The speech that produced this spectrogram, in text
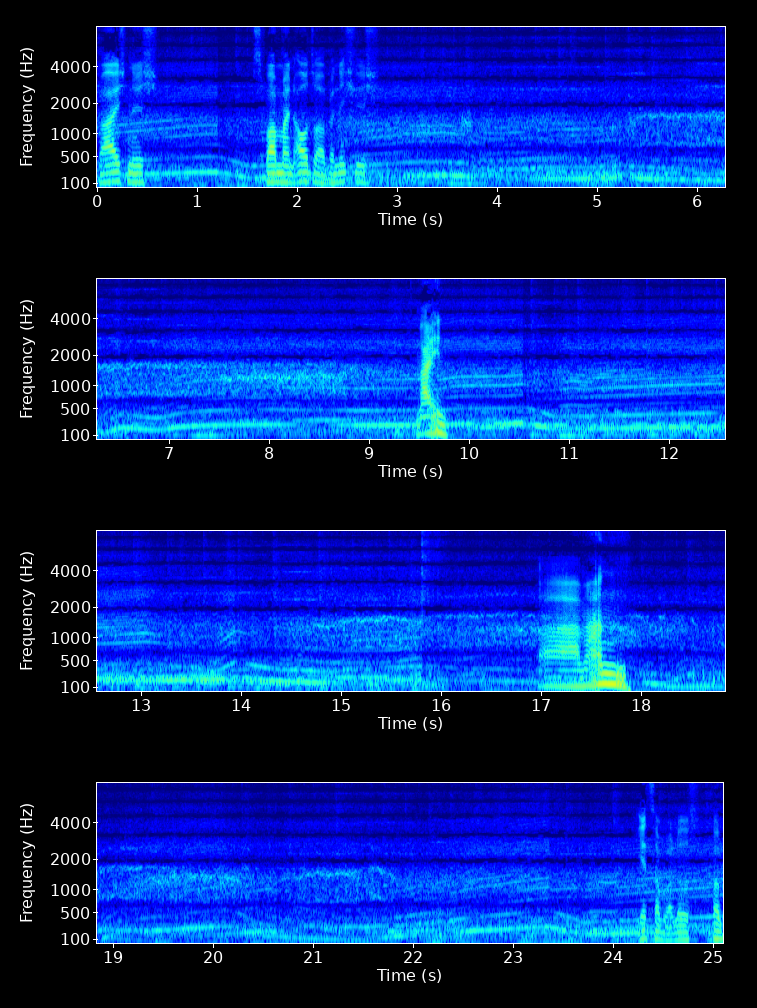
War ich nicht. Es war mein Auto, aber nicht ich. Nein! Ah, Mann! Jetzt aber los, komm.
